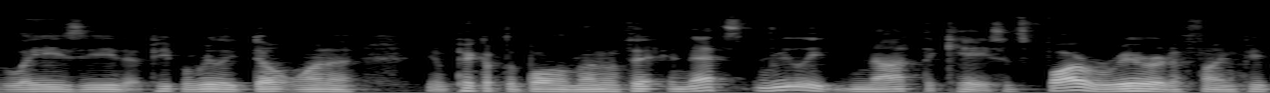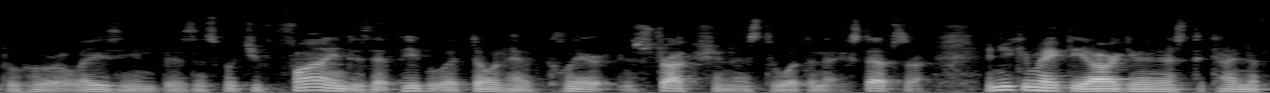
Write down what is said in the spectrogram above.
lazy, that people really don't want to you know, pick up the ball and run with it. And that's really not the case. It's far rarer to find people who are lazy in business. What you find is that people that don't have clear instruction as to what the next steps are. And you can make the argument as to kind of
